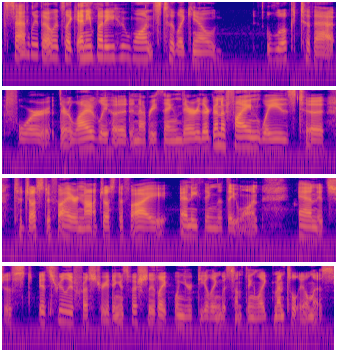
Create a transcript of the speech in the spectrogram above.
Sadly, though, it's like anybody who wants to, like, you know, look to that for their livelihood and everything they're they're going to find ways to to justify or not justify anything that they want. And it's just it's really frustrating especially like when you're dealing with something like mental illness.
